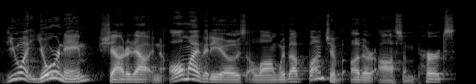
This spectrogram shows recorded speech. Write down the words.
If you want your name shouted out in all my videos along with a bunch of other awesome perks,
